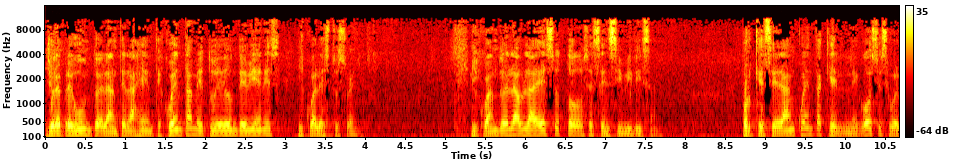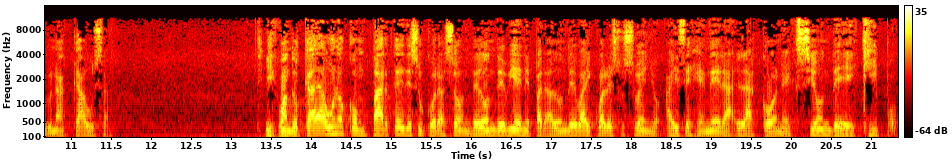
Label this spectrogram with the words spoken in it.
yo le pregunto delante de la gente, cuéntame tú de dónde vienes y cuál es tu sueño. Y cuando él habla eso, todos se sensibilizan, porque se dan cuenta que el negocio se vuelve una causa. Y cuando cada uno comparte de su corazón de dónde viene, para dónde va y cuál es su sueño, ahí se genera la conexión de equipo.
